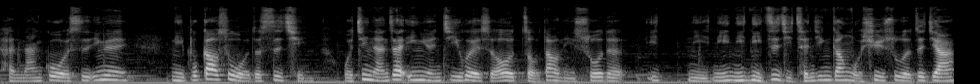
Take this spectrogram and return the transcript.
很难过，是因为你不告诉我的事情，我竟然在因缘际会的时候走到你说的一你你你你自己曾经跟我叙述的这家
